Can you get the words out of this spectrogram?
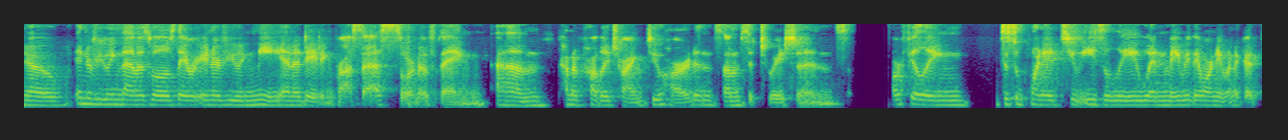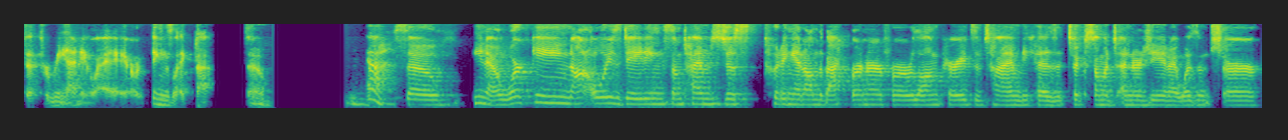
know, interviewing them as well as they were interviewing me in a dating process, sort of thing. Um, kind of probably trying too hard in some situations or feeling disappointed too easily when maybe they weren't even a good fit for me anyway, or things like that. So, mm-hmm. yeah, so, you know, working, not always dating, sometimes just putting it on the back burner for long periods of time because it took so much energy and I wasn't sure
